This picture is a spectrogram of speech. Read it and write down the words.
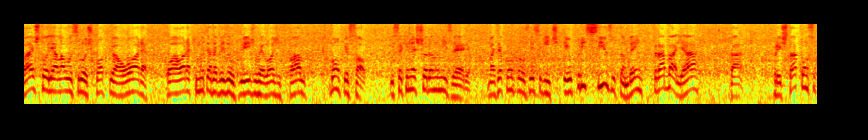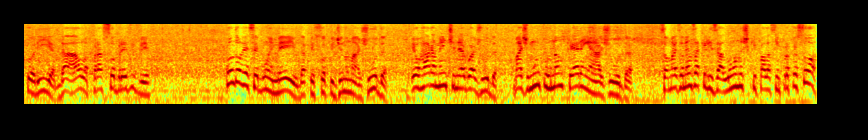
basta olhar lá o osciloscópio a hora, ou a hora que muitas das vezes eu vejo o relógio e falo. Bom, pessoal, isso aqui não é chorando miséria, mas é falando para vocês o seguinte, eu preciso também trabalhar, tá? prestar consultoria, dar aula para sobreviver. Quando eu recebo um e-mail da pessoa pedindo uma ajuda, eu raramente nego ajuda, mas muitos não querem a ajuda. São mais ou menos aqueles alunos que falam assim, professor,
